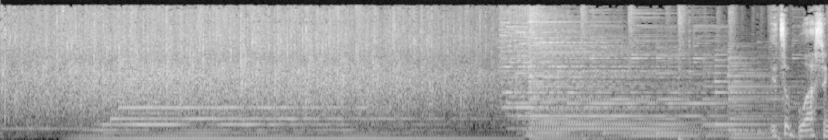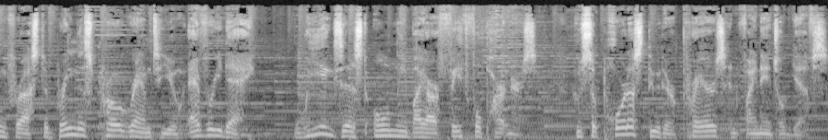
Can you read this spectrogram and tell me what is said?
It's a blessing for us to bring this program to you every day. We exist only by our faithful partners who support us through their prayers and financial gifts.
